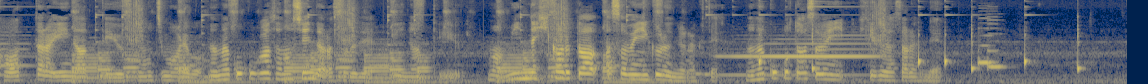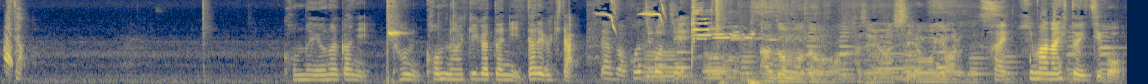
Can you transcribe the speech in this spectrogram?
変わったらいいなっていう気持ちもあれば、7個個が楽しんだらそれでいいなっていう。まあみんなヒカルと遊びに来るんじゃなくて、7個個と遊びに来てくださるんで。来たこんな夜中に、こんこんな明け方に誰が来た？じゃあそう、こっちこっち。あ、どうもどうも。はじめまして、よもぎまるです。はい。暇な人1号。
